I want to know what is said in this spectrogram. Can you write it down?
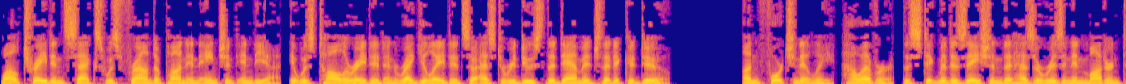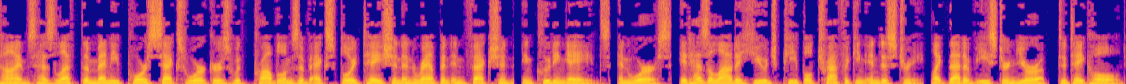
While trade in sex was frowned upon in ancient India, it was tolerated and regulated so as to reduce the damage that it could do. Unfortunately, however, the stigmatization that has arisen in modern times has left the many poor sex workers with problems of exploitation and rampant infection, including AIDS, and worse, it has allowed a huge people trafficking industry, like that of Eastern Europe, to take hold.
